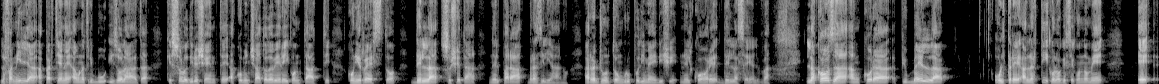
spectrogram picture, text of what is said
La famiglia appartiene a una tribù isolata che solo di recente ha cominciato ad avere i contatti con il resto della società nel Parà brasiliano. Ha raggiunto un gruppo di medici nel cuore della selva. La cosa ancora più bella, oltre all'articolo, che secondo me è,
